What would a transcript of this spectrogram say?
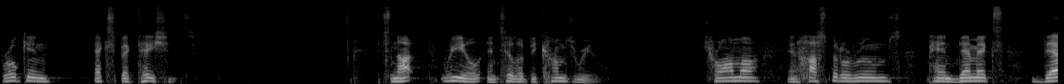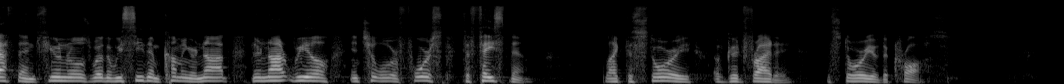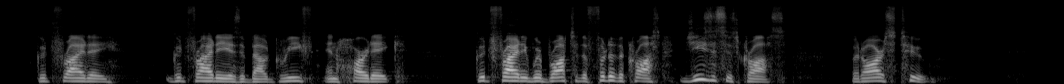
Broken expectations. It's not real until it becomes real. Trauma in hospital rooms, pandemics, death and funerals, whether we see them coming or not, they're not real until we're forced to face them. Like the story of Good Friday, the story of the cross. Good Friday, Good Friday is about grief and heartache. Good Friday, we're brought to the foot of the cross, Jesus' cross, but ours too.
